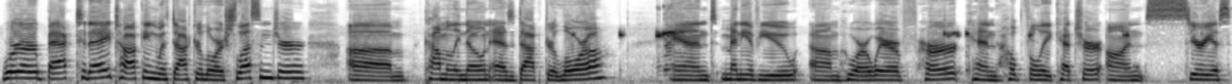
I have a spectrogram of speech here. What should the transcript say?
We're back today talking with Dr. Laura Schlessinger, um, commonly known as Dr. Laura. And many of you um, who are aware of her can hopefully catch her on Sirius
